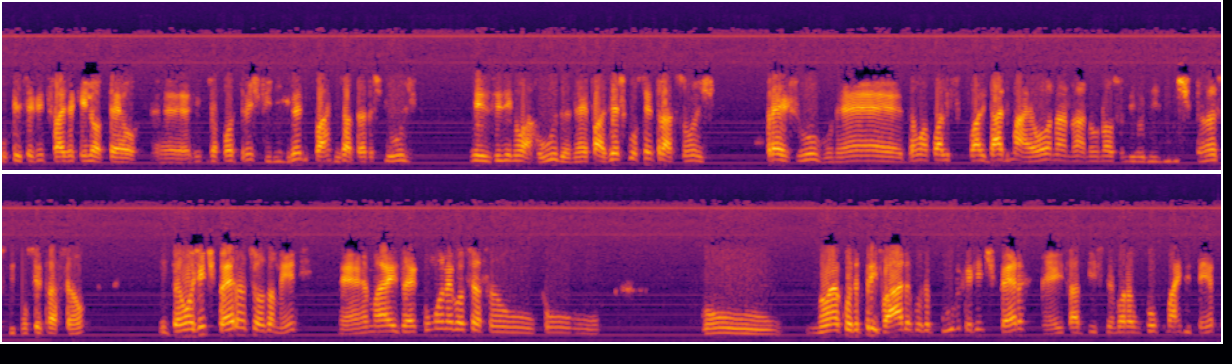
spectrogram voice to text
porque se a gente faz aquele hotel, é, a gente já pode transferir grande parte dos atletas que hoje residem no Arruda, né, fazer as concentrações pré-jogo, né, dar uma qualidade maior na, na, no nosso nível de, de descanso, de concentração. Então a gente espera ansiosamente, né? mas é como uma negociação com, com não é uma coisa privada, é coisa pública, a gente espera, né? e sabe que isso demora um pouco mais de tempo.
